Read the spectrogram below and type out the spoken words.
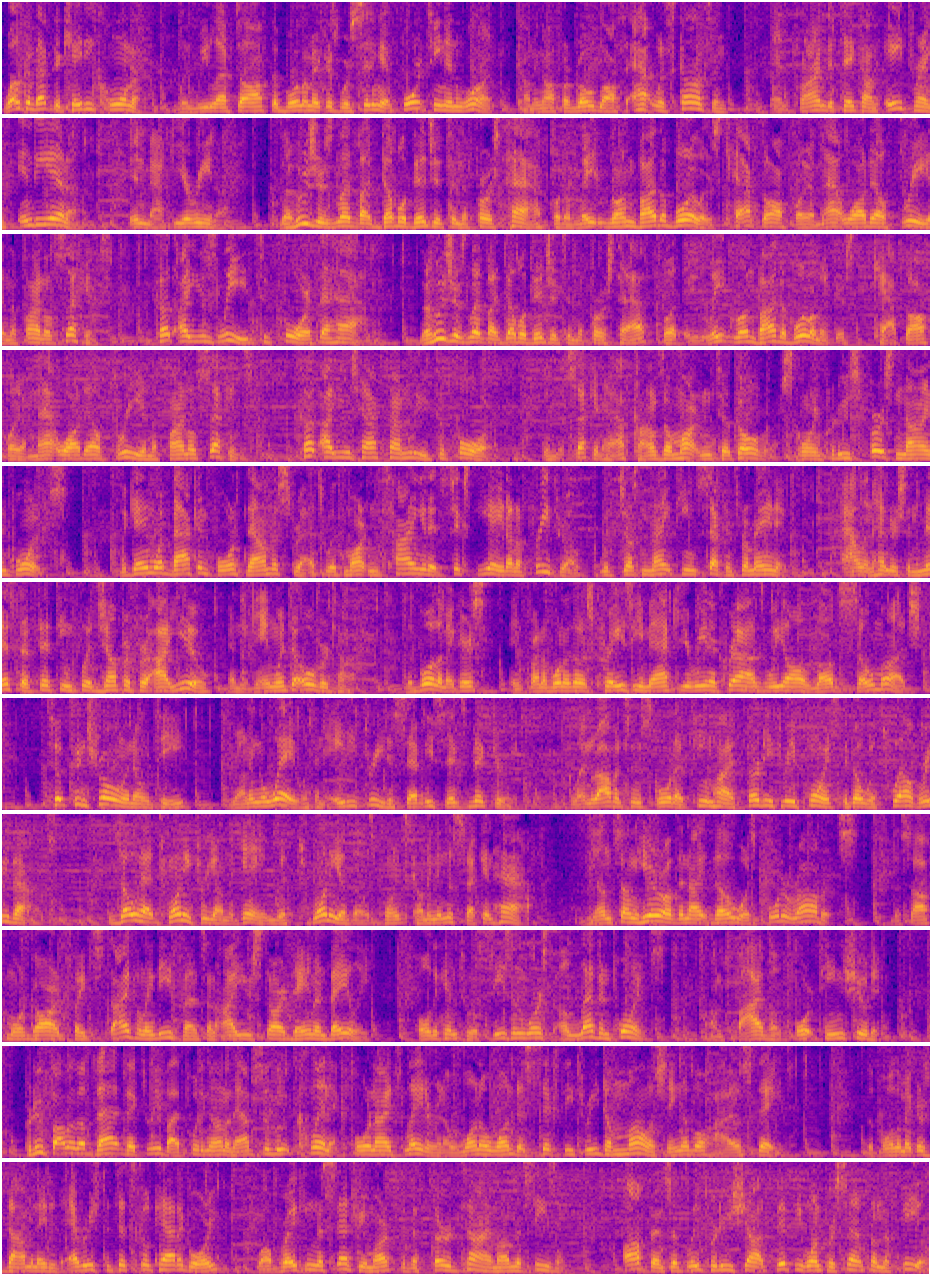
Welcome back to Keady Corner. When we left off, the Boilermakers were sitting at 14 and 1, coming off a road loss at Wisconsin and primed to take on 8th ranked Indiana in Mackey Arena. The Hoosiers led by double digits in the first half, but a late run by the Boilers, capped off by a Matt Waddell 3 in the final seconds, cut IU's lead to 4 at the half. The Hoosiers led by double digits in the first half, but a late run by the Boilermakers, capped off by a Matt Waddell 3 in the final seconds, cut IU's halftime lead to 4. In the second half, Cuonzo Martin took over, scoring Purdue's first nine points. The game went back and forth down the stretch, with Martin tying it at 68 on a free throw with just 19 seconds remaining. Alan Henderson missed a 15 foot jumper for IU, and the game went to overtime. The Boilermakers, in front of one of those crazy Mackey Arena crowds we all love so much, took control in OT, running away with an 83 76 victory. Glenn Robinson scored a team high 33 points to go with 12 rebounds. Zoe had 23 on the game, with 20 of those points coming in the second half. The unsung hero of the night, though, was Porter Roberts. The sophomore guard played stifling defense on IU star Damon Bailey holding him to a season worst 11 points on 5 of 14 shooting. Purdue followed up that victory by putting on an absolute clinic four nights later in a 101 63 demolishing of Ohio State. The Boilermakers dominated every statistical category while breaking the century mark for the third time on the season. Offensively, Purdue shot 51% from the field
